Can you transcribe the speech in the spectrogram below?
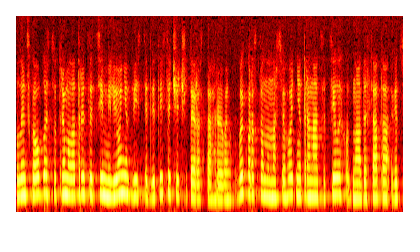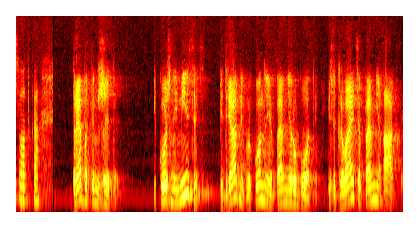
Волинська область отримала 37 мільйонів 202 тисячі 400 гривень. Використано на сьогодні 13,1%. Треба тим жити. І кожний місяць підрядник виконує певні роботи і закриваються певні акти.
